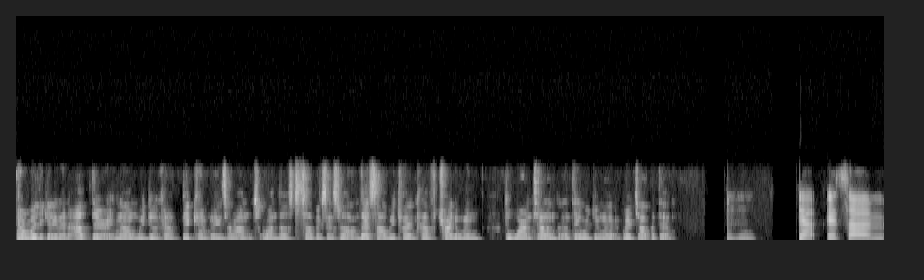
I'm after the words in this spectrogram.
and we're really getting that out there. You know, and we do kind of big campaigns around around those topics as well. And that's how we try and kind of try to win the war on talent. I think we're doing a great job at that. Mm-hmm. Yeah, it's um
